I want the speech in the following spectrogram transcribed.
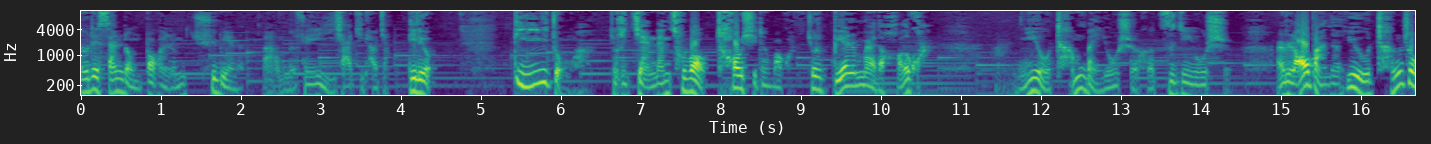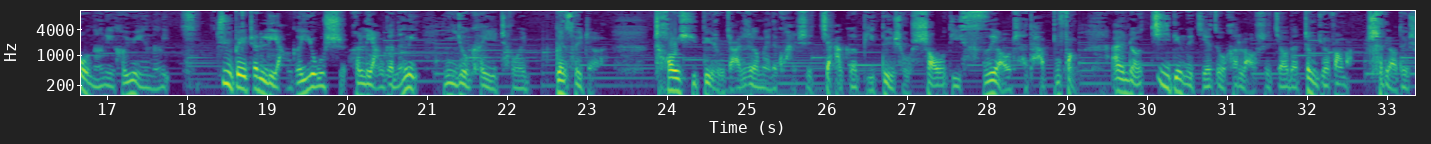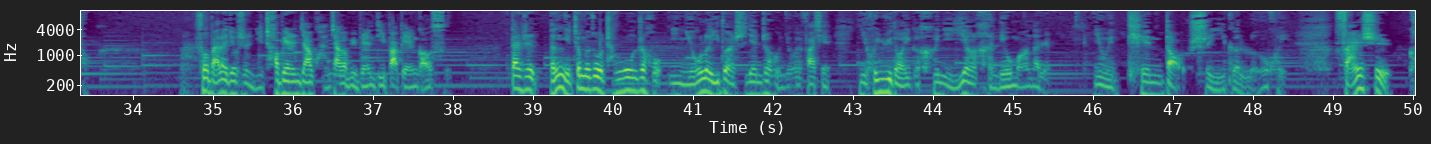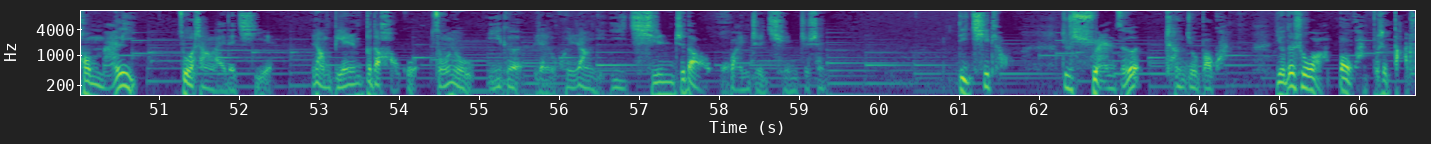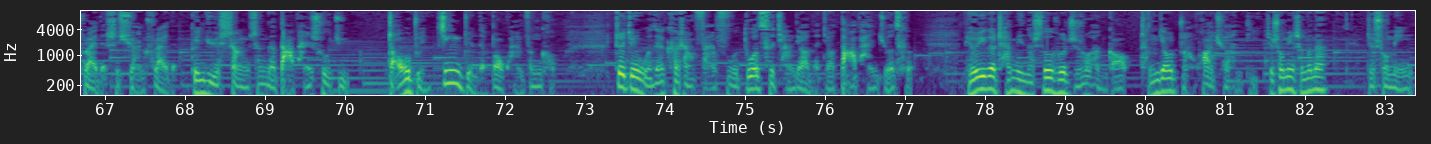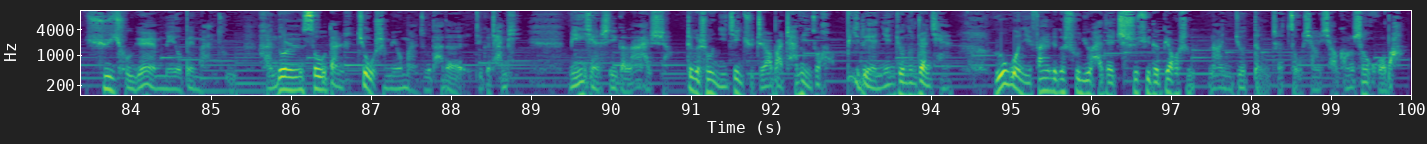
那么这三种爆款有什么区别呢？啊，我们分以下几条讲。第六，第一种啊，就是简单粗暴抄袭成爆款，就是别人卖的好的款，你有成本优势和资金优势，而老板呢又有承受能力和运营能力。具备这两个优势和两个能力，你就可以成为跟随者了。抄袭对手家热卖的款式，价格比对手稍低，死咬着它不放，按照既定的节奏和老师教的正确方法吃掉对手。啊，说白了就是你抄别人家款，价格比别人低，把别人搞死。但是等你这么做成功之后，你牛了一段时间之后，你就会发现你会遇到一个和你一样很流氓的人。因为天道是一个轮回，凡是靠蛮力做上来的企业，让别人不得好过，总有一个人会让你以其人之道还治其人之身。第七条，就是选择成就爆款。有的时候啊，爆款不是打出来的，是选出来的。根据上升的大盘数据，找准精准的爆款风口。这就是我在课上反复多次强调的，叫大盘决策。比如一个产品的搜索指数很高，成交转化却很低，这说明什么呢？这说明需求远远没有被满足，很多人搜，但是就是没有满足他的这个产品，明显是一个蓝海市场。这个时候你进去，只要把产品做好，闭着眼睛就能赚钱。如果你发现这个数据还在持续的飙升，那你就等着走向小康生活吧。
